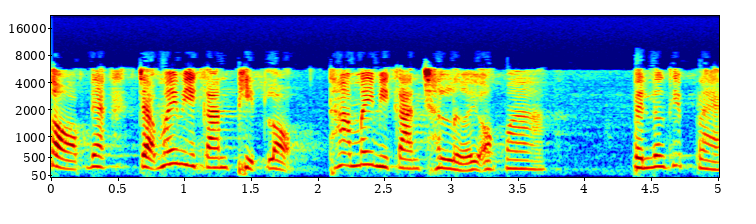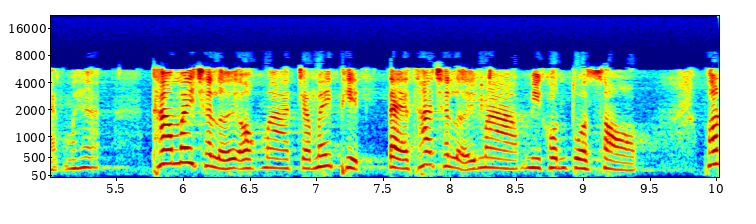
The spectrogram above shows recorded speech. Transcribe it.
สอบเนี่ยจะไม่มีการผิดหรอก ถ้าไม่มีการเฉลยออกมา เป็นเรื่องที่แปลกไหมฮะถ้าไม่เฉลยออกมาจะไม่ผิด แต่ถ้าเฉลยมามีคนตรวจสอบ เพราะ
